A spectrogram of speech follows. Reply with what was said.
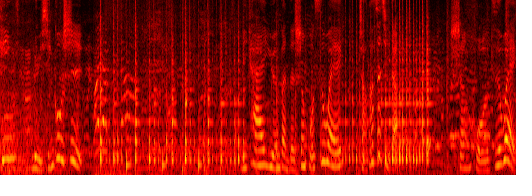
听旅行故事，离开原本的生活思维，找到自己的生活滋味。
